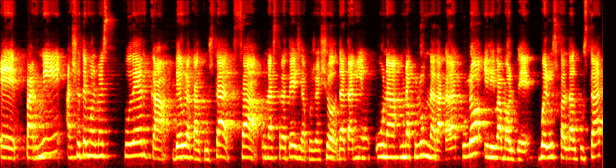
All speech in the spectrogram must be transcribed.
eh, per mi això té molt més poder que veure que al costat fa una estratègia, doncs això, de tenir una, una columna de cada color i li va molt bé. Veus que el del costat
